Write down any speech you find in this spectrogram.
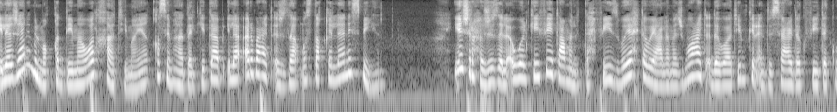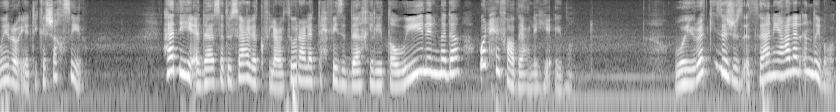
إلى جانب المقدمة والخاتمة ينقسم هذا الكتاب إلى أربعة أجزاء مستقلة نسبيا. يشرح الجزء الأول كيفية عمل التحفيز ويحتوي على مجموعة أدوات يمكن أن تساعدك في تكوين رؤيتك الشخصية. هذه أداة ستساعدك في العثور على التحفيز الداخلي طويل المدى والحفاظ عليه أيضا. ويركز الجزء الثاني على الانضباط.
